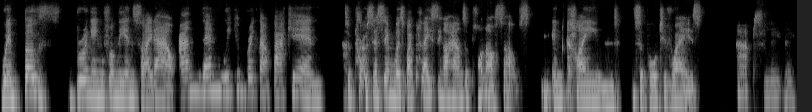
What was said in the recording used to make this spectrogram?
we're both bringing from the inside out. And then we can bring that back in to process inwards by placing our hands upon ourselves in kind supportive ways. Absolutely.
